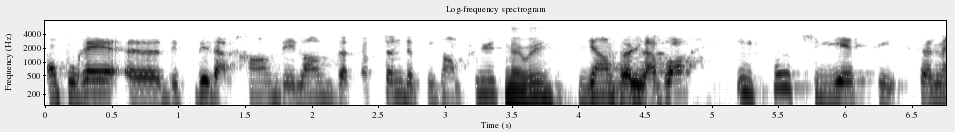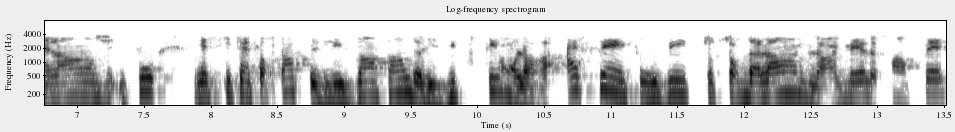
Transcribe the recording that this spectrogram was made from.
on pourrait euh, décider d'apprendre des langues autochtones de plus en plus. Ben oui. Les étudiants veulent l'avoir. il faut qu'il y ait ces, ce mélange. Il faut, mais ce qui est important, c'est de les entendre, de les écouter. On leur a assez imposé toutes sortes de langues, l'anglais, le français.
